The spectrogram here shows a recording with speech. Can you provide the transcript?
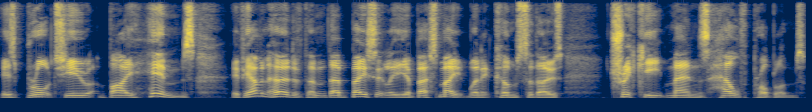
is brought to you by Hims. If you haven't heard of them, they're basically your best mate when it comes to those tricky men's health problems.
